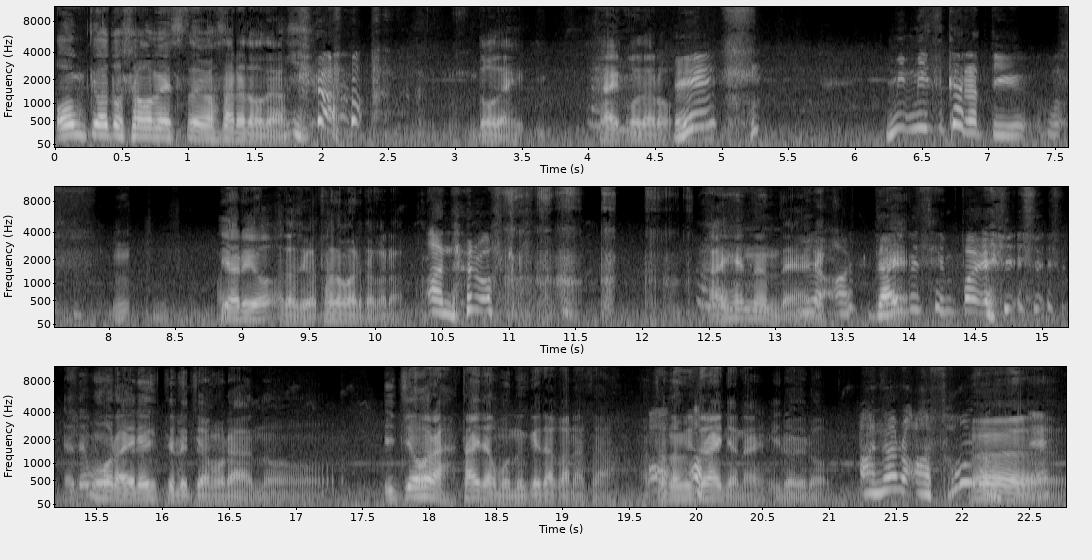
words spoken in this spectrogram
音響と照明務めます。ありがとうございます。いや、どうだい？最高だろ？え？み、自らっていう、やるよ、私が頼まれたから。あ、なるほ大変なんだど。よ。いや、だいぶ先輩。いやでもほら、エレキテルちゃんほら、あの、一応ほら、タイタンも抜けたからさ、頼みづらいんじゃない？いろいろ。あ、なるあ、そううなんですね。ん。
